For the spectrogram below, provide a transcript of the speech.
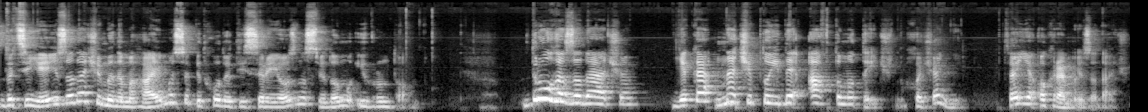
До цієї задачі ми намагаємося підходити серйозно, свідомо і ґрунтовно. Друга задача, яка начебто йде автоматично, хоча ні, це є окремою задачею.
